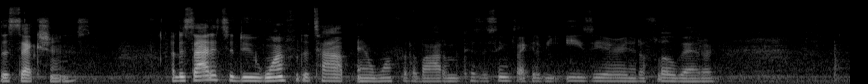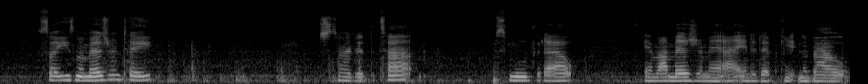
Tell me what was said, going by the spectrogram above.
the sections. I decided to do one for the top and one for the bottom because it seems like it'll be easier and it'll flow better. So I use my measuring tape, start at the top, smooth it out, and my measurement I ended up getting about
